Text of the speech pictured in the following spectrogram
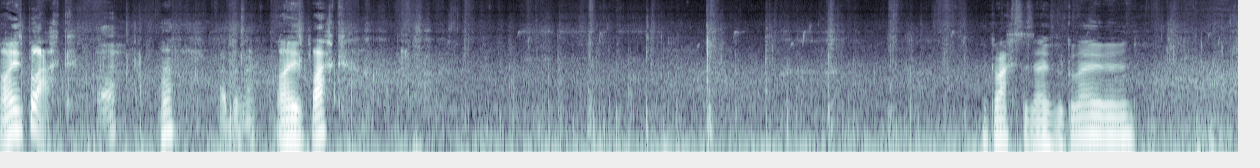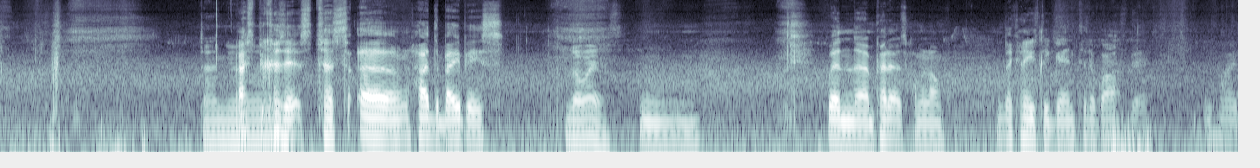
Eyes black. Yeah. Huh? I don't know. Eyes black. The grass is overgrown. Daniel. That's because it's to um, hide the babies No way. mm. when um, predators come along. They can easily get into the basket and hide.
